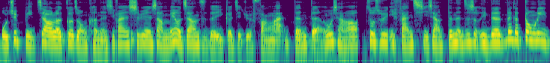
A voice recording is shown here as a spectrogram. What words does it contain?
我去比较了各种可能性，发现市面上没有这样子的一个解决方案等等。我想要做出一番气象等等，这是你的那个动力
